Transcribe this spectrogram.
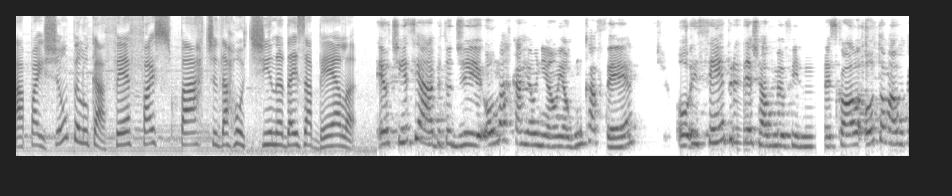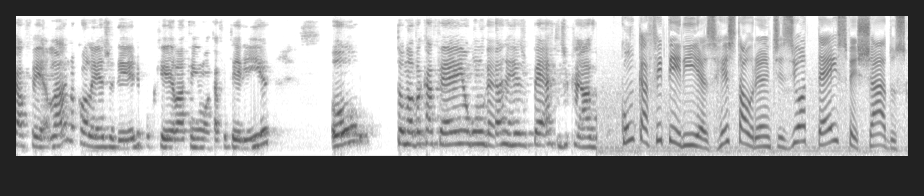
A paixão pelo café faz parte da rotina da Isabela. Eu tinha esse hábito de ou marcar reunião em algum café, ou e sempre deixava o meu filho na escola, ou tomava café lá no colégio dele, porque lá tem uma cafeteria, ou tomava café em algum lugar perto de casa. Com cafeterias, restaurantes e hotéis fechados,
